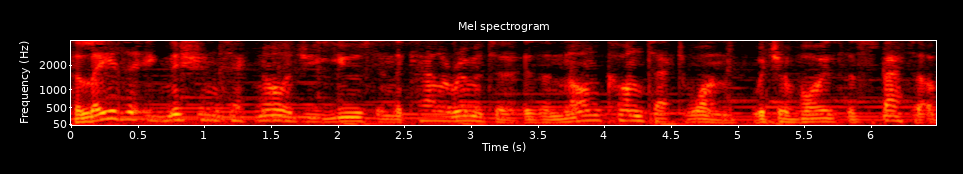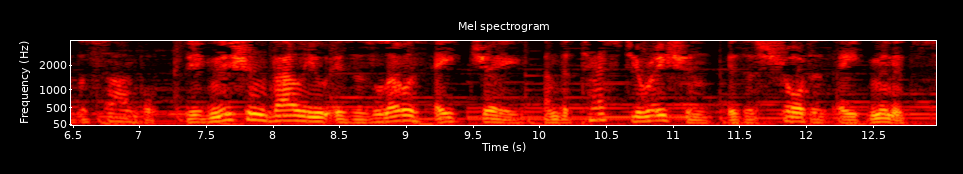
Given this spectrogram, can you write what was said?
The laser ignition technology used in the calorimeter is a non-contact one, which avoids the spatter of the sample. The ignition value is as low as 8J, and the test duration is as short as 8 minutes.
